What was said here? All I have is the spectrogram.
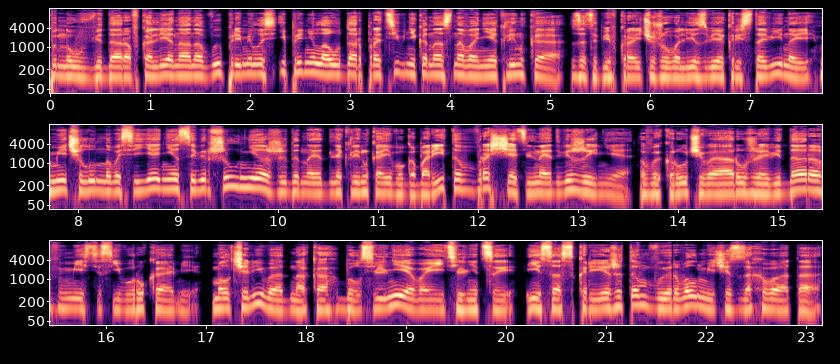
Пнув Видара в колено, она выпрямилась и приняла удар противника на основание клинка. Зацепив край чужого лезвия крестовиной, меч лунного сияния совершил неожиданное для клинка его габаритов вращательное движение, выкручивая оружие Видара вместе с его руками. Молчаливый, однако, был сильнее воительницы и со скрежетом вырвал меч из захвата.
